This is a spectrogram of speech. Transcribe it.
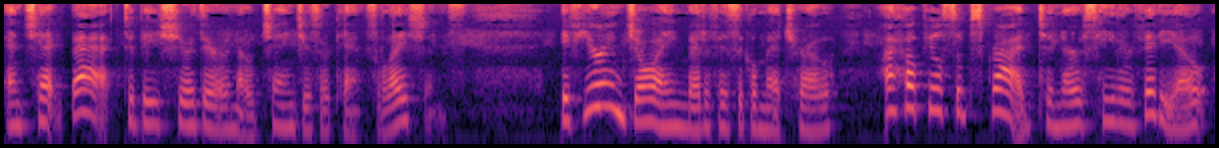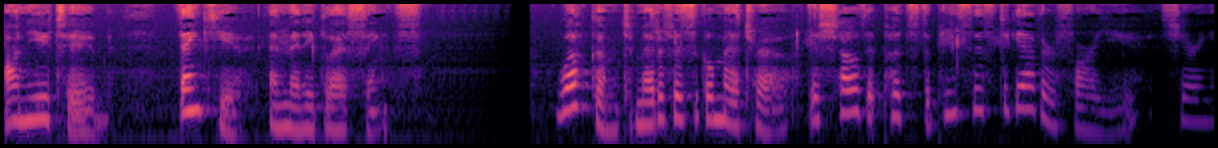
and check back to be sure there are no changes or cancellations. If you're enjoying Metaphysical Metro, I hope you'll subscribe to Nurse Healer Video on YouTube. Thank you and many blessings. Welcome to Metaphysical Metro, the show that puts the pieces together for you, sharing it.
